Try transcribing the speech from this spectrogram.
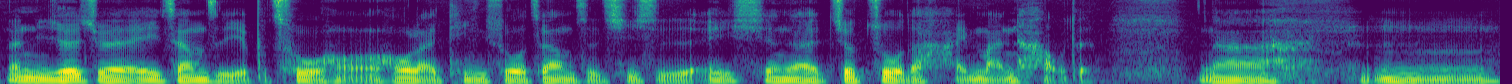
那你就觉得诶、这样子也不错哈。后来听说这样子其实诶、现在就做的还蛮好的。那嗯。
